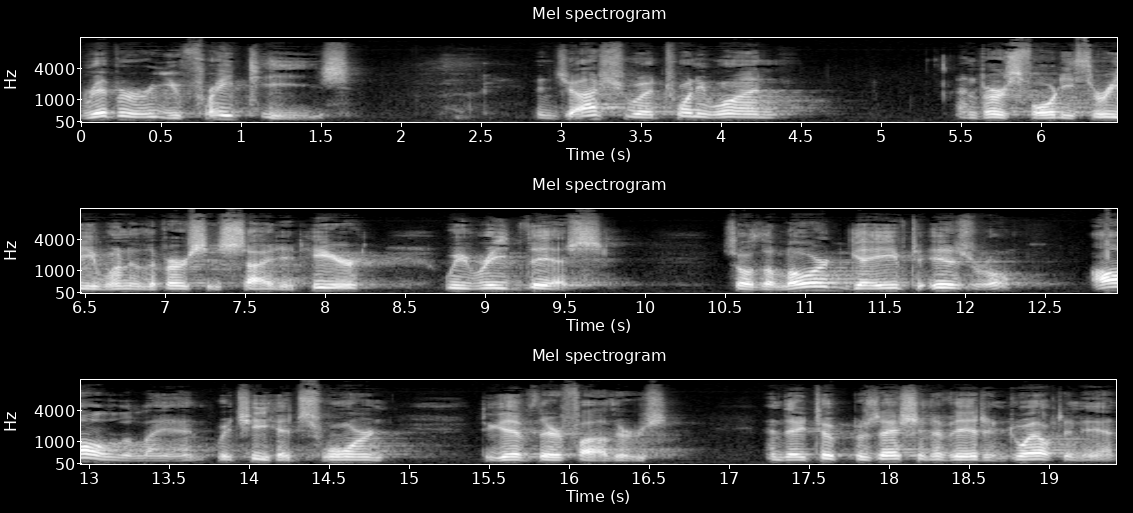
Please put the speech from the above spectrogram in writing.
river, Euphrates. In Joshua 21 and verse 43, one of the verses cited here, we read this. So the Lord gave to Israel all the land which he had sworn to give their fathers, and they took possession of it and dwelt in it.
